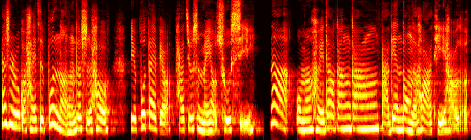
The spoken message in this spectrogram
但是如果孩子不能的时候，也不代表他就是没有出息。那我们回到刚刚打电动的话题好了，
